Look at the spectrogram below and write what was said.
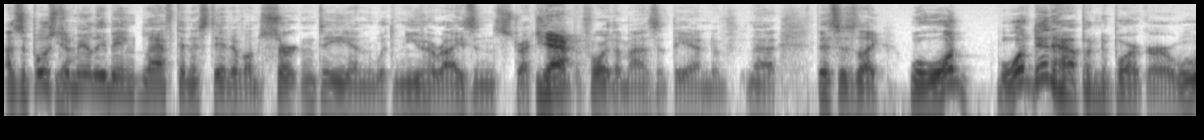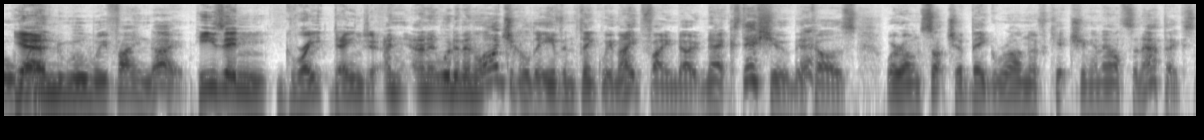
as opposed Yeah. to merely being left in a state of uncertainty and with new horizons stretching Yeah. out before them, as at the end of that. This is like, well, what what did happen to Porker? W- Yeah. When will we find out? He's in great danger. And, and it would have been logical to even think we might find out next issue because we're on such a big run of Kitching and Elson epics.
